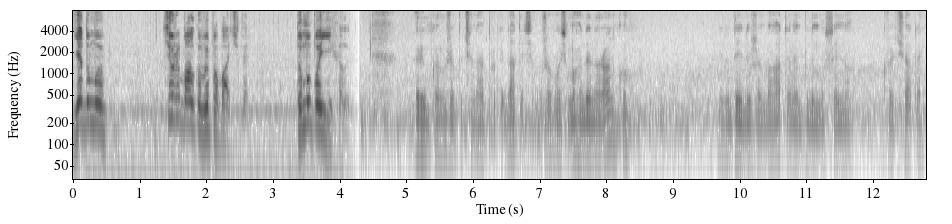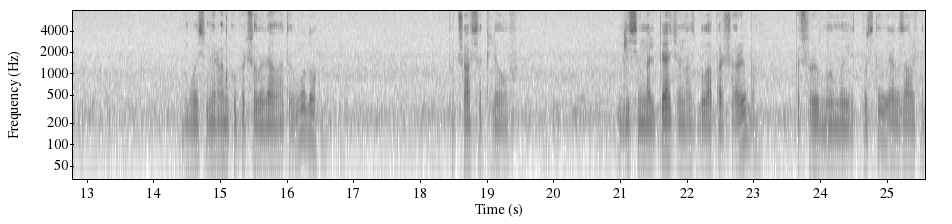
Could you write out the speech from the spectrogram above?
я думаю, цю рибалку ви побачите. Тому поїхали. Рибка вже починає прокидатися, вже 8 година ранку. Людей дуже багато, не будемо сильно кричати. В 8 ранку почали давати воду. Почався кльов. 8.05 у нас була перша риба. Першу рибу ми відпустили, як завжди.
